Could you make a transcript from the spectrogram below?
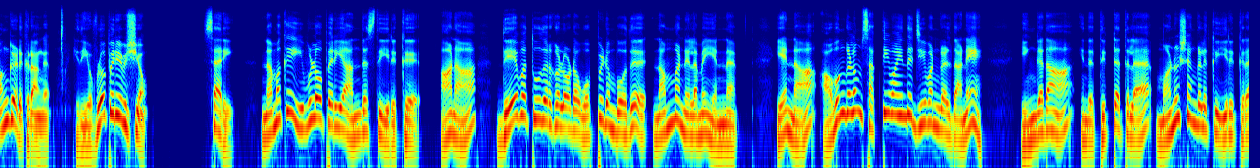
பங்கெடுக்கிறாங்க இது எவ்வளோ பெரிய விஷயம்? சரி நமக்கு இவ்ளோ பெரிய அந்தஸ்து இருக்கு. ஆனா தேவதூதர்களோட ஒப்பிடும்போது நம்ம நிலைமை என்ன? ஏன்னா அவங்களும் சக்தி வாய்ந்த ஜீவன்கள் தானே? இங்க தான் இந்த திட்டத்துல மனுஷங்களுக்கு இருக்கிற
